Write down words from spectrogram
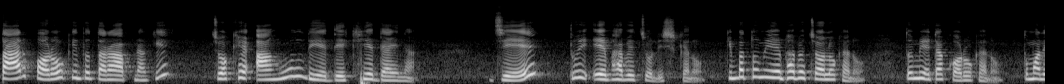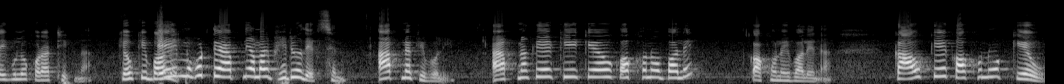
তারপরেও কিন্তু তারা আপনাকে চোখে আঙুল দিয়ে দেখিয়ে দেয় না যে, তুই এভাবে চলিস কেন? কিংবা, তুমি এভাবে চলো কেন? তুমি এটা করো কেন? তোমার এগুলো করা ঠিক না। কেউ কি বলে? এই মুহূর্তে আপনি আমার ভিডিও দেখছেন। আপনাকে বলি। আপনাকে কি কেউ কখনো বলে? কখনোই বলে না। কাউকে কখনো কেউ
